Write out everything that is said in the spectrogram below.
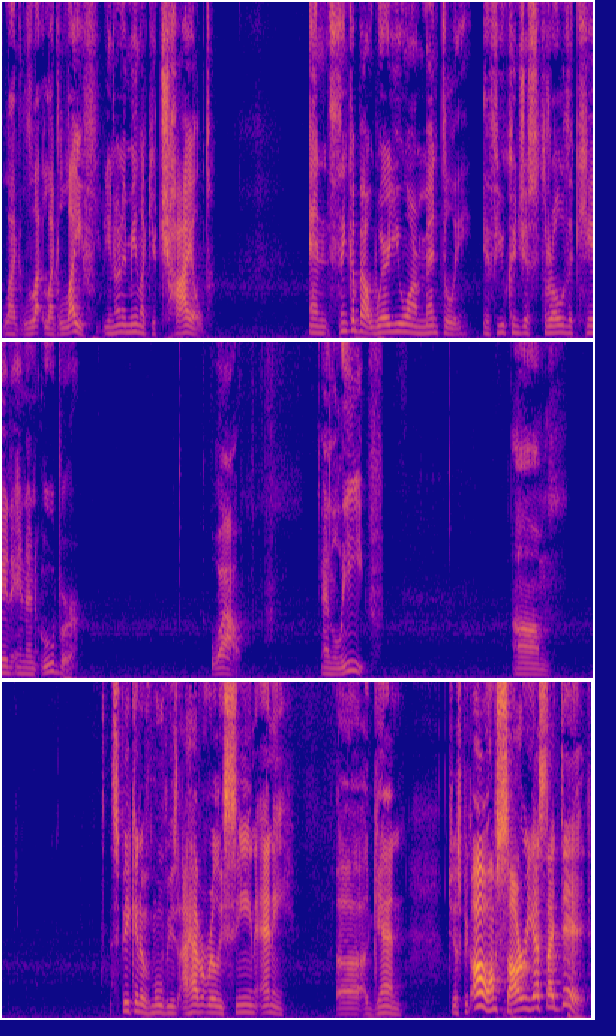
like like life. You know what I mean? Like your child. And think about where you are mentally if you can just throw the kid in an Uber. Wow. And leave. Um, speaking of movies, I haven't really seen any. Uh, again, just because. Oh, I'm sorry. Yes, I did.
